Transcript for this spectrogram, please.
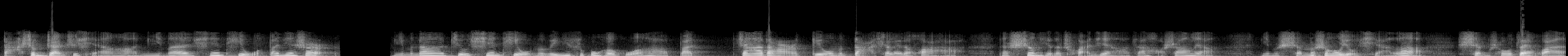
打胜战之前哈，你们先替我办件事儿。你们呢，就先替我们威尼斯共和国哈，把扎达尔给我们打下来的话哈，那剩下的船钱哈，咱好商量。你们什么时候有钱了，什么时候再还。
